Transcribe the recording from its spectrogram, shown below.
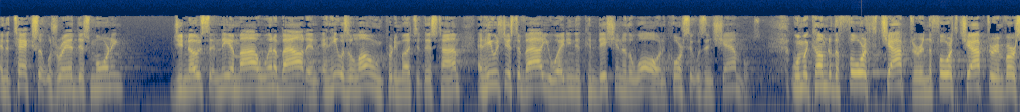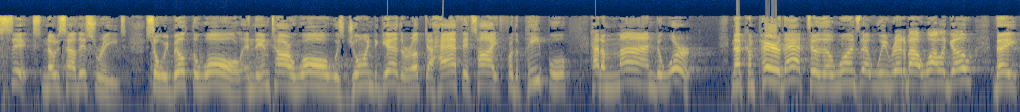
In the text that was read this morning, did you notice that Nehemiah went about and, and he was alone pretty much at this time, and he was just evaluating the condition of the wall. And of course, it was in shambles. When we come to the fourth chapter, in the fourth chapter, in verse 6, notice how this reads So we built the wall, and the entire wall was joined together up to half its height, for the people had a mind to work. Now compare that to the ones that we read about a while ago. They,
